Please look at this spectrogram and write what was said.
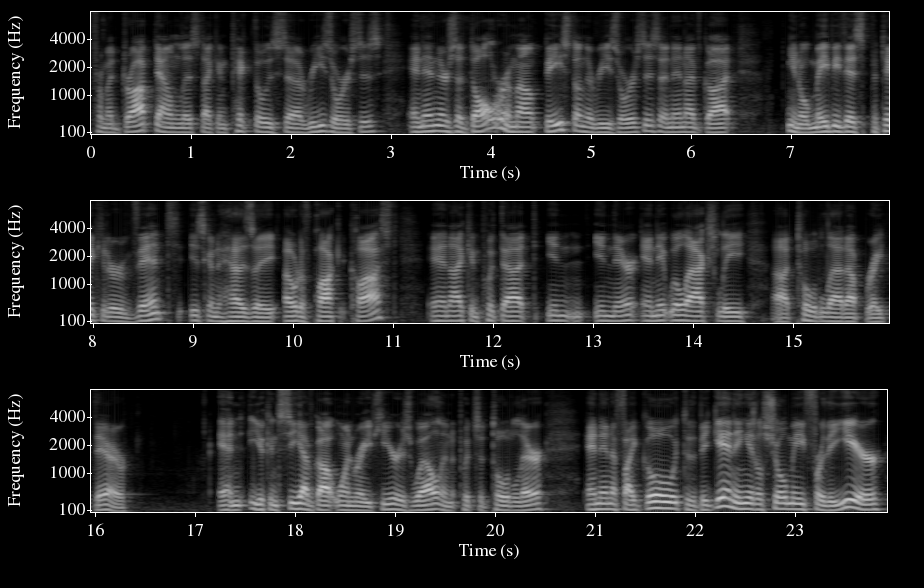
from a drop down list. I can pick those uh, resources, and then there's a dollar amount based on the resources, and then I've got, you know, maybe this particular event is going to has a out of pocket cost, and I can put that in in there, and it will actually uh, total that up right there. And you can see I've got one right here as well, and it puts a total there. And then if I go to the beginning, it'll show me for the year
